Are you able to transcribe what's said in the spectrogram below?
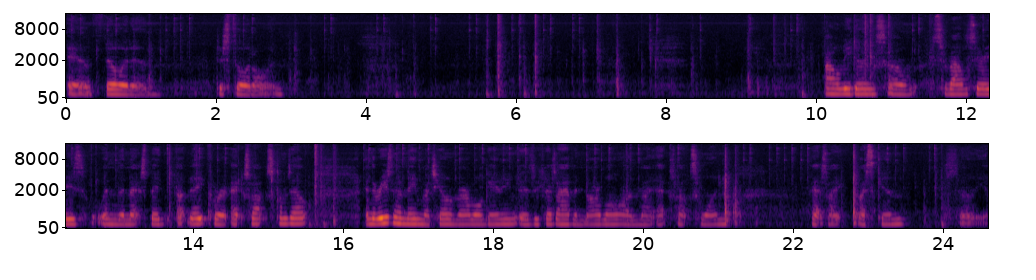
and fill it in. Just fill it all in. I'll be doing some survival series when the next big update for Xbox comes out. And the reason I named my channel Narwhal Gaming is because I have a narwhal on my Xbox One. That's like my skin. So yeah.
